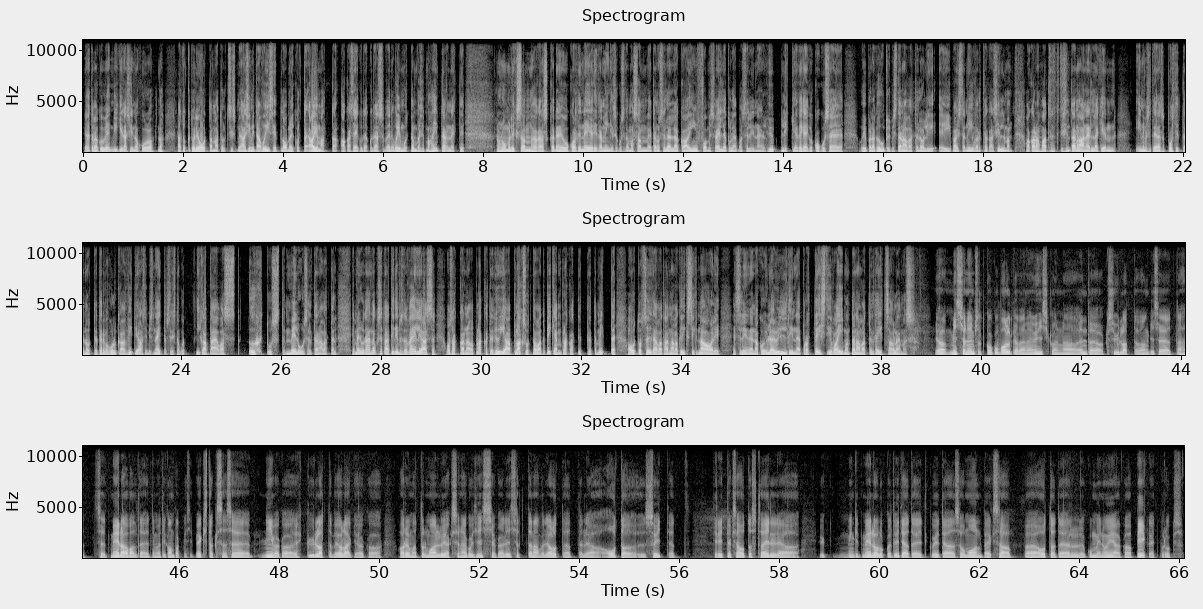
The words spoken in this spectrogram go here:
jah, ütleme, kui mingi asi nagu noh, natuke tuli ootamatult, siis asi, mida võis loomulikult aimata, aga see, kuida-, kuidas võimud tõmbasid maha internetti, noh, loomulik samm, väga raske on ju koordineerida mingisuguseid oma samme ja tänu sellele ka info, mis välja tuleb, on selline hüplik ja tegelikult kogu see võib-olla ka õudus, mis tänavatel oli, ei paista niivõrd väga silma. aga noh, vaatasin, et siin täna on jällegi on inimesed jälle postitanud terve hulga videosid, mis näitab sellist nagu igapäevast õhtust melu seal tänavatel. ja melu tähendab ka seda, et inimesed on väljas, osad kannavad plakateid, hüüa, plaksutavad pigem plakatit, et mitte autod sõidavad, annavad kõik signaali, et selline nagu üleüldine protestivaim on tänavatel täitsa olemas? Ja mis on ilmselt kogu Valgevene ühiskonna enda jaoks üllatav, ongi see, et noh, et see, et meeleavaldajaid niimoodi kambakesi pekstakse, see nii väga ehk üllatav ei olegi, aga harjumatul moel lüüakse nägu sisse ka lihtsalt tänaval jalutajatel ja autosõitjad tiritakse autost välja, mingid meeleolukad videod olid, kuidas OMON peksab äh, autodel kumminuiaga peegleid puruks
